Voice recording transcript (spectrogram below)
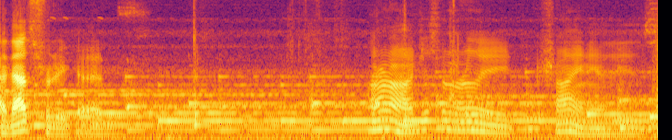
Like that's pretty good. I don't know, I just don't really try any of these.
